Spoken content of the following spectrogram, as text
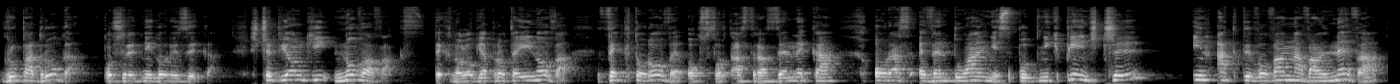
Grupa druga pośredniego ryzyka. Szczepionki Novavax technologia proteinowa, wektorowe Oxford AstraZeneca oraz ewentualnie Sputnik 5 czy inaktywowana Walnewa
